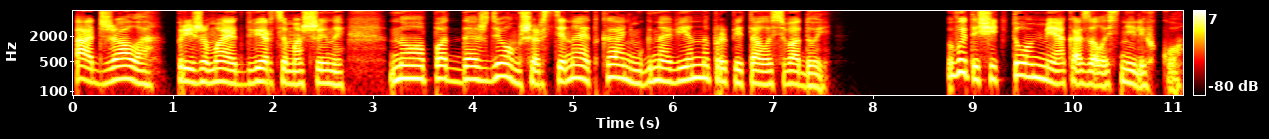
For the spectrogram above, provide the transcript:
Отжала, прижимая к дверце машины, но под дождем шерстяная ткань мгновенно пропиталась водой. Вытащить Томми оказалось нелегко.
